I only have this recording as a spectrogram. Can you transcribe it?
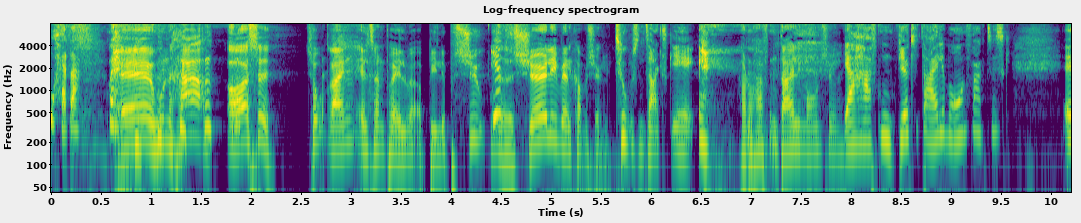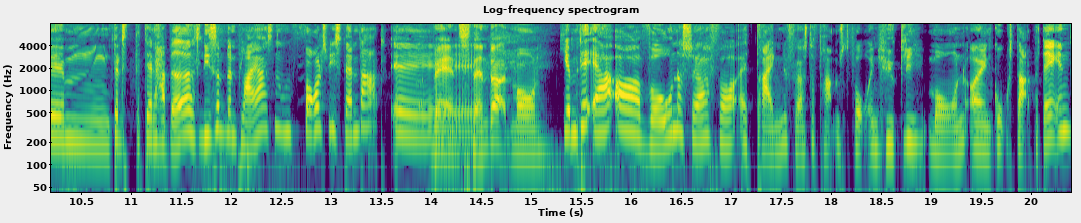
Uha da. øh, hun har også to drenge, Elton på 11 og Bille på 7. Hun hedder Shirley. Velkommen, Shirley. Tusind tak skal I have. Har du haft en dejlig morgen, Shirley? Jeg har haft en virkelig dejlig morgen, faktisk. Øhm, den, den har været, ligesom den plejer, sådan forholdsvis standard. Øh, Hvad er en standardmorgen? Jamen, det er at vågne og sørge for, at drengene først og fremmest får en hyggelig morgen og en god start på dagen.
